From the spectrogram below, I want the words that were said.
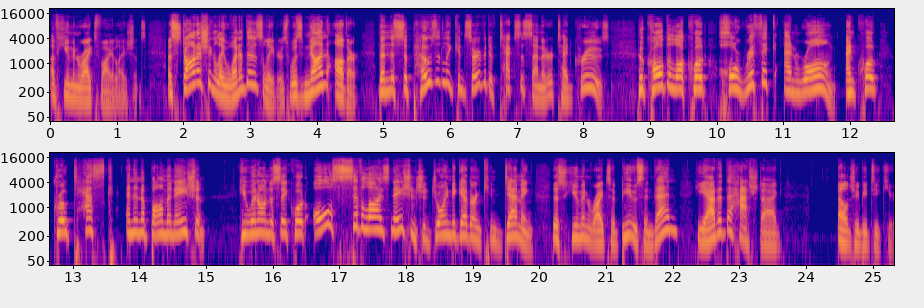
of human rights violations. Astonishingly, one of those leaders was none other than the supposedly conservative Texas Senator Ted Cruz, who called the law, quote, horrific and wrong, and, quote, grotesque and an abomination. He went on to say, quote, all civilized nations should join together in condemning this human rights abuse. And then he added the hashtag LGBTQ.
